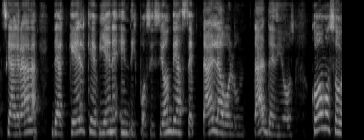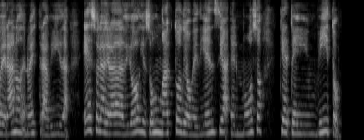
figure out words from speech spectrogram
se agrada de aquel que viene en disposición de aceptar la voluntad de Dios como soberano de nuestra vida. Eso le agrada a Dios y eso es un acto de obediencia hermoso que te invito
